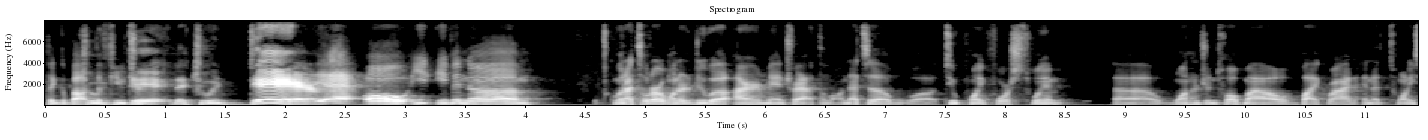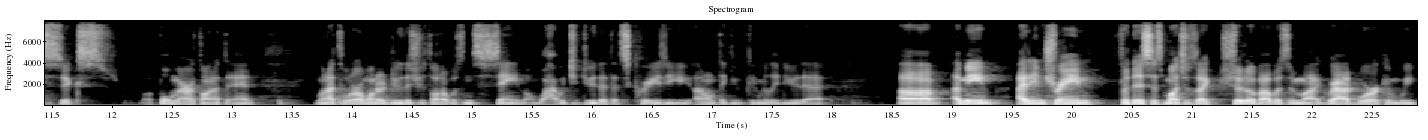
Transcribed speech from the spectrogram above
think about the future. Dare, that you would dare. Yeah. Oh, e- even um, when I told her I wanted to do an Ironman triathlon, that's a uh, 2.4 swim, uh, 112 mile bike ride, and a 26 a full marathon at the end. When I told her I wanted to do this, she thought I was insane. Why would you do that? That's crazy. I don't think you can really do that. Uh, I mean, I didn't train for this as much as I should have. I was in my grad work, and we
